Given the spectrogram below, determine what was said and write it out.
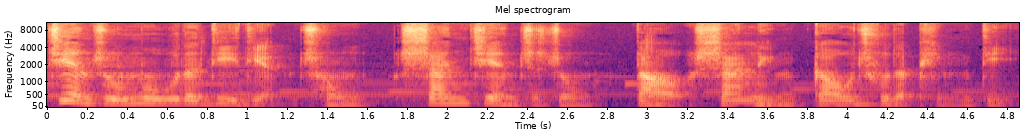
建筑木屋的地点从山涧之中到山林高处的平地，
